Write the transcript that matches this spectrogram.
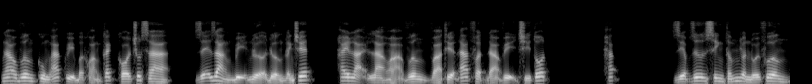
Ngao vương cùng ác quỷ bật khoảng cách có chút xa, dễ dàng bị nửa đường đánh chết, hay lại là hỏa vương và thiện ác phật đà vị trí tốt. Hắc. Diệp dư sinh thấm nhuần đối phương,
